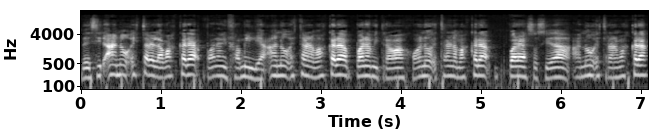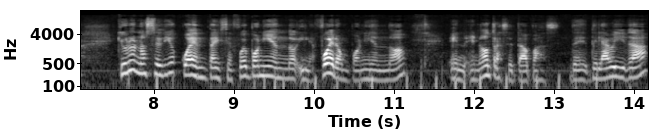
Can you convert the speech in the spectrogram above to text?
de decir, ah, no, esta era la máscara para mi familia, ah, no, esta era la máscara para mi trabajo, ah, no, esta era la máscara para la sociedad, ah, no, esta era la máscara que uno no se dio cuenta y se fue poniendo y le fueron poniendo en, en otras etapas de, de la vida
